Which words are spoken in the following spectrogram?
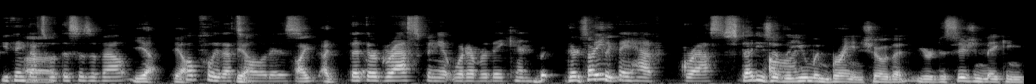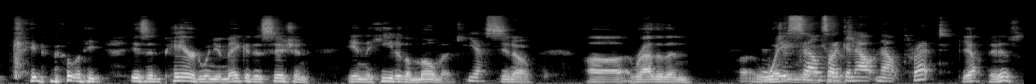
you think that's uh, what this is about? Yeah, yeah. Hopefully, that's Yeah. all it is. I, I that they're grasping at whatever they can but there's think actually they have grasped. studies of the human brain show that your decision making capability is impaired when you make a decision in the heat of the moment. Yes. You know, uh, rather than uh, it just sounds like an out and out threat Yeah, it is.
